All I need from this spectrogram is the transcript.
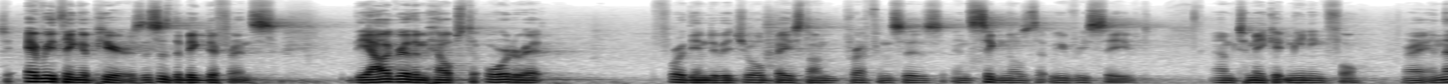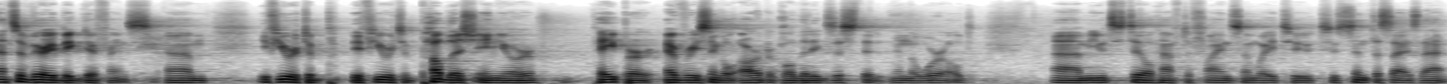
So everything appears. This is the big difference. The algorithm helps to order it for the individual based on preferences and signals that we've received um, to make it meaningful, right? And that's a very big difference. Um, if you were to if you were to publish in your paper every single article that existed in the world, um, you'd still have to find some way to, to synthesize that.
